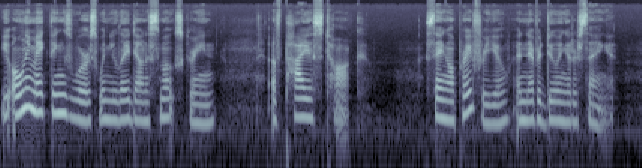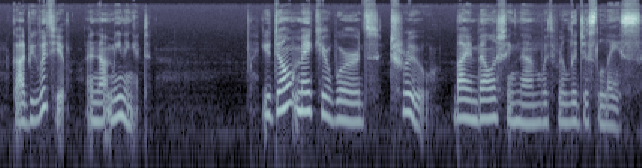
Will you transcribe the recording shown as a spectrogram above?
You only make things worse when you lay down a smokescreen of pious talk, saying, I'll pray for you, and never doing it or saying it. God be with you, and not meaning it. You don't make your words true by embellishing them with religious lace.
